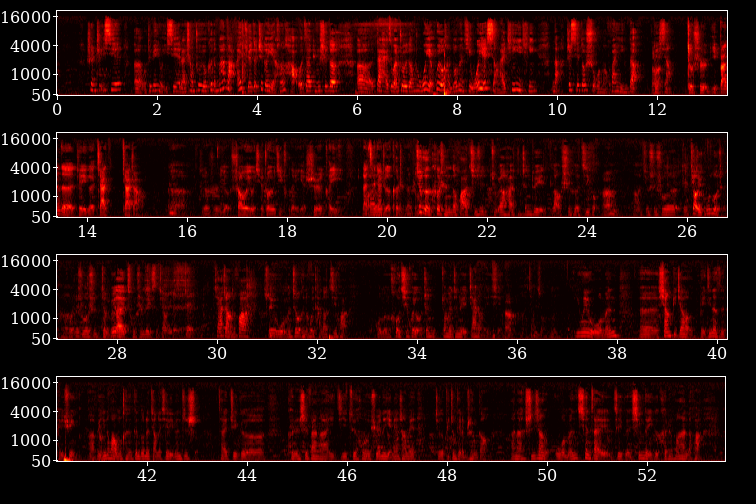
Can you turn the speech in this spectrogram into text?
甚至一些呃，我这边有一些来上桌游课的妈妈，哎，觉得这个也很好。我在平时的呃带孩子玩桌游当中，我也会有很多问题，我也想来听一听。那这些都是我们欢迎的对象。就是一般的这个家家长，呃，就是有稍微有一些桌游基础的，也是可以来参加这个课程的，是吗？这个课程的话，其实主要还是针对老师和机构。嗯。啊，就是说教育工作者，或者说是准备来从事类似教育的人。对。家长的话，所以我们之后可能会谈到计划，我们后期会有针专门针对家长的一些啊啊讲座，嗯，因为我们呃相比较北京的这培训啊，北京的话我们可能更多的讲了一些理论知识，在这个课程示范啊以及最后学员的演练上面，这个比重给的不是很高啊。那实际上我们现在这个新的一个课程方案的话，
